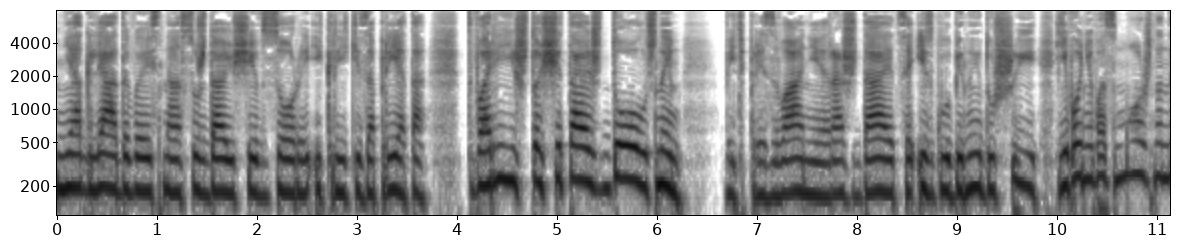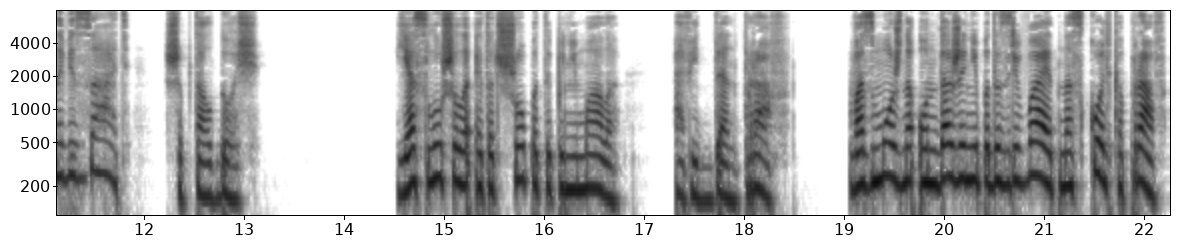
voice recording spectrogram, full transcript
не оглядываясь на осуждающие взоры и крики запрета. Твори, что считаешь должным, ведь призвание рождается из глубины души, его невозможно навязать», — шептал дождь. Я слушала этот шепот и понимала, а ведь Дэн прав. Возможно, он даже не подозревает, насколько прав.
